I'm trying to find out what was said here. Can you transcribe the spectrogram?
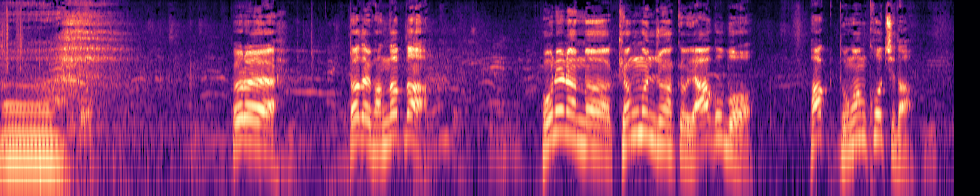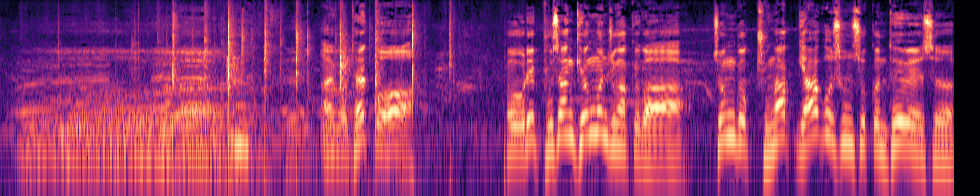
아... 그래, 다들 반갑다. 본인은 뭐 경문중학교 야구부 박동원 코치다. 아이고 됐고 어, 우리 부산 경문중학교가 전국 중학 야구 선수권 대회에서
